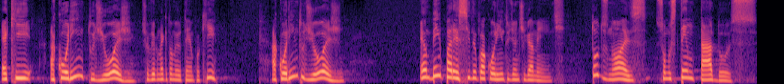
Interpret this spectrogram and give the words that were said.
é que a Corinto de hoje, deixa eu ver como é que está o meu tempo aqui. A Corinto de hoje é bem parecida com a Corinto de antigamente. Todos nós somos tentados.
